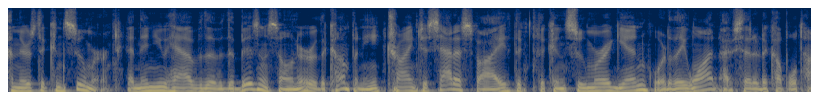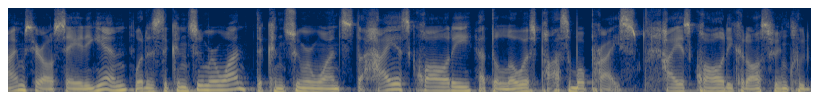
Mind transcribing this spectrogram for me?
and there's the consumer. And then you have the, the business owner or the company trying to satisfy the, the consumer again. What do they want? I've said it a couple times here. I'll say it again. What does the consumer want? The consumer wants the highest quality at the lowest possible price. Highest quality could also include.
